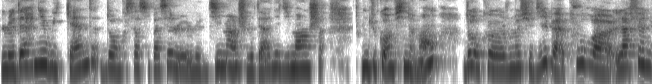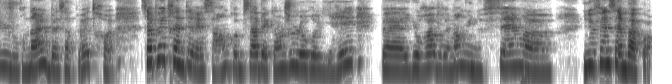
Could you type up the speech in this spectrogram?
le dernier week-end. Donc, ça se passait le, dimanche, le dernier dimanche du confinement. Donc, euh, je me suis dit, ben, pour euh, la fin du journal, ben, ça, peut être, ça peut être intéressant. Comme ça, quand je le relirai, il y aura vraiment une fin, une fin sympa, quoi.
